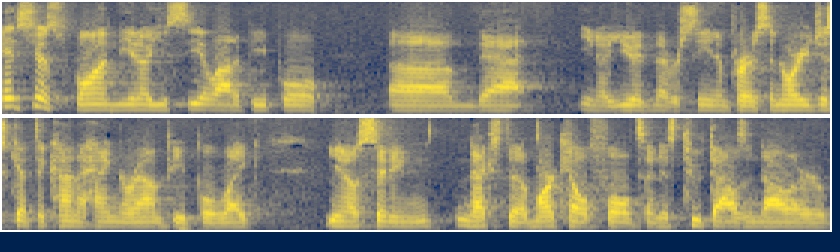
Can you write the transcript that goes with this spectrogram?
it's just fun. You know, you see a lot of people um, that you know you had never seen in person, or you just get to kind of hang around people like you know sitting next to Markelle Fultz and his two thousand dollar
